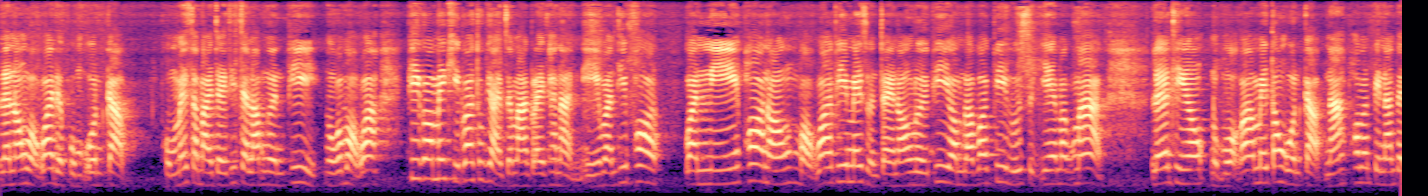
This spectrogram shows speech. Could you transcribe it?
แล้วน้องบอกว่าเดี๋ยวผมโอนกลับผมไม่สบายใจที่จะรับเงินพี่ หนูก็บอกว่า พี่ก็ไม่คิดว่าทุกอย่างจะมาไกลขนาดนี้ วันที่พ่อวันนี้พ่อน้องบอกว่าพี่ไม่สนใจน้องเลย พี่ยอมรับว่าพี่รู้สึกแย่มากๆแล้วทีนี้องหนูบอกว่าไม่ต้องโอนกลับนะ เพราะมันเป็นน้ำใจ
